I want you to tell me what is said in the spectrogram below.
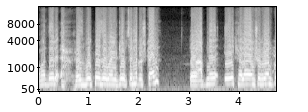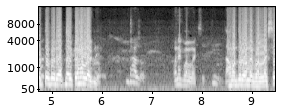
আমাদের ফেসবুক পেজ এবং ইউটিউব চ্যানেল পুরস্কার। তো আপনি এই খেলায় অংশগ্রহণ করতে পেরে আপনার কেমন লাগল? ভালো। অনেক ভালো লাগছে। আমাদের অনেক ভালো লাগছে।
